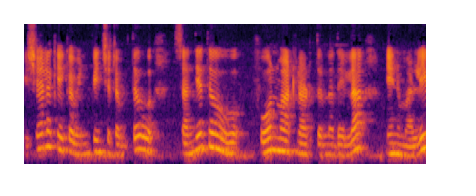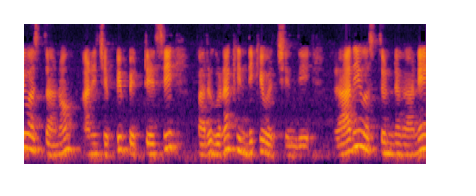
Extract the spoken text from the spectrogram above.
విశాలకేక వినిపించటంతో సంధ్యతో ఫోన్ మాట్లాడుతున్నదెల్లా నేను మళ్ళీ వస్తాను అని చెప్పి పెట్టేసి పరుగున కిందికి వచ్చింది. రాధి వస్తుండగానే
